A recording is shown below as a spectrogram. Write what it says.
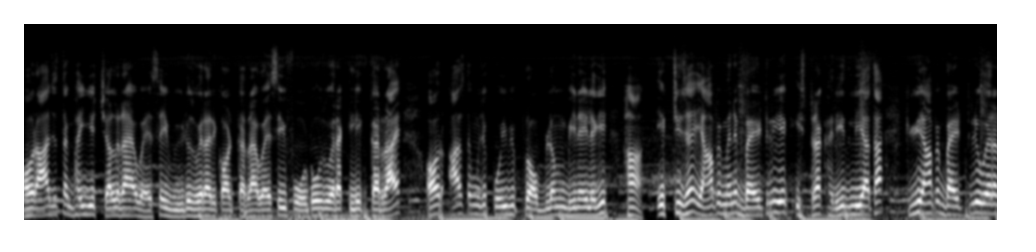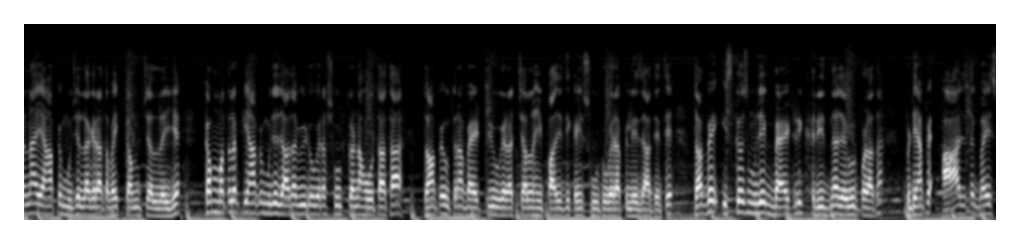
और आज तक भाई ये चल रहा है, वैसे ही वीडियोज़ वगैरह रिकॉर्ड कर रहा है, वैसे ही फ़ोटोज़ वगैरह क्लिक कर रहा है और आज तक मुझे कोई भी प्रॉब्लम भी नहीं लगी। हाँ एक चीज़ है, यहाँ पर मैंने बैटरी एक एक्स्ट्रा ख़रीद लिया था, क्योंकि यहाँ पर बैटरी वगैरह ना, यहाँ पर मुझे लग रहा था भाई कम चल रही है। कम मतलब कि यहाँ पर मुझे ज़्यादा वीडियो वगैरह शूट करना होता था तो वहाँ पे उतना बैटरी वगैरह चल नहीं पाती थी, कहीं शूट वगैरह पे ले जाते थे। तो यहाँ पे इसके वजह से मुझे एक बैटरी खरीदना ज़रूर पड़ा था बट यहाँ पे आज तक भाई इस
